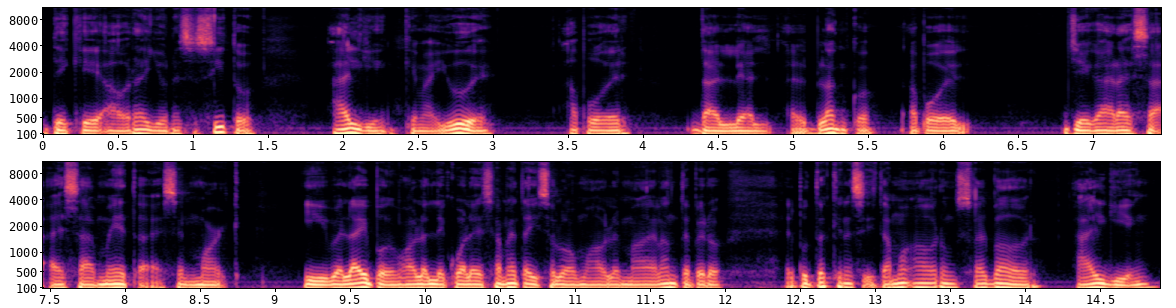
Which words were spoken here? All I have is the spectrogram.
de que ahora yo necesito a alguien que me ayude a poder darle al, al blanco, a poder llegar a esa, a esa meta, a ese mark. Y, ¿verdad? y podemos hablar de cuál es esa meta y eso lo vamos a hablar más adelante, pero el punto es que necesitamos ahora un salvador, alguien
